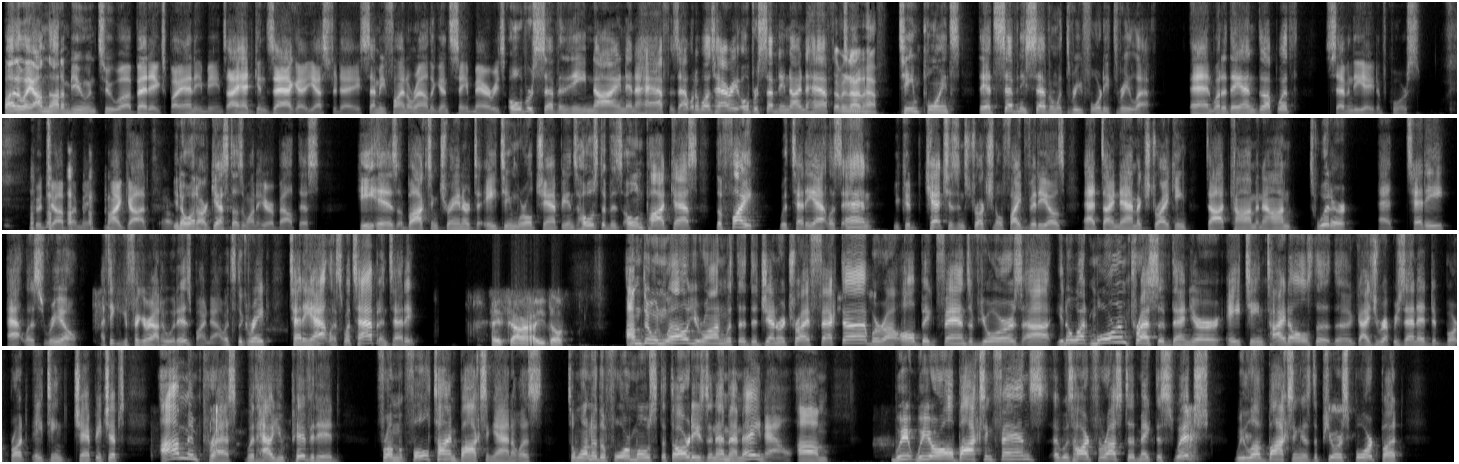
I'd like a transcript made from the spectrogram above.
By the way, I'm not immune to uh, bet aches by any means. I had Gonzaga yesterday, semifinal round against St. Mary's, over 79 and a half. Is that what it was, Harry? Over 79 and a half? 79 and a half. team points. They had 77 with 343 left. And what did they end up with? 78, of course. Good job by me. My God. You know what? Our guest doesn't want to hear about this. He is a boxing trainer to 18 world champions, host of his own podcast, The Fight with Teddy Atlas. And you could catch his instructional fight videos at dynamicstriking.com and on Twitter at Teddy Atlas Real. I think you can figure out who it is by now. It's the great Teddy Atlas. What's happening, Teddy? Hey, Sarah, how you doing? I'm doing well. You're on with the Degenerate Trifecta. We're uh, all big fans of yours. Uh, you know what? More impressive than your 18 titles, the, the guys you represented, brought 18 championships. I'm impressed with how you pivoted from full time boxing analyst to one of the foremost authorities in MMA now. Um, we, we are all boxing fans. It was hard for us to make the switch. We love boxing as the pure sport, but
